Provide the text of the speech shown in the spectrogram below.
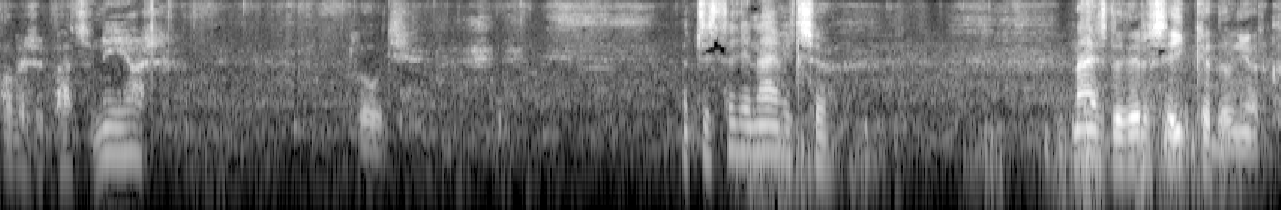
Pobeže, Paco, nije još. Luđe. Znači, sad je najveća najezda virusa ikada u Njorku.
